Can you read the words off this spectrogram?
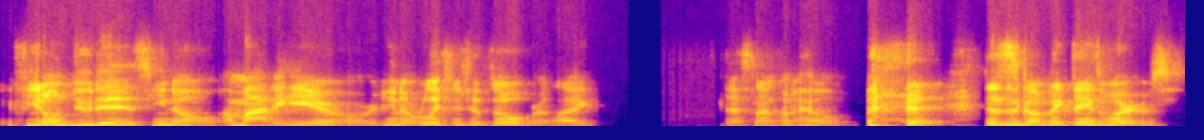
if you don't do this, you know, I'm out of here, or you know, relationship's over. Like that's not gonna help. this is gonna make things worse,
